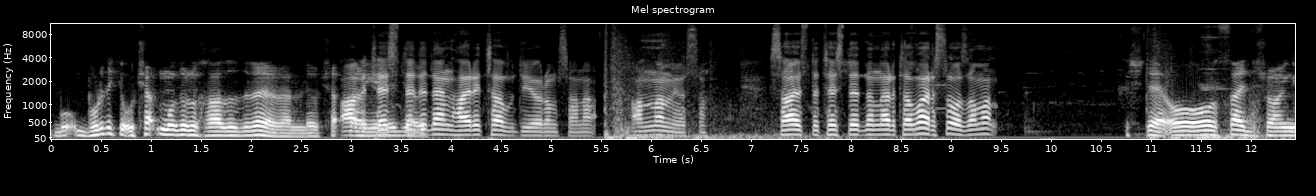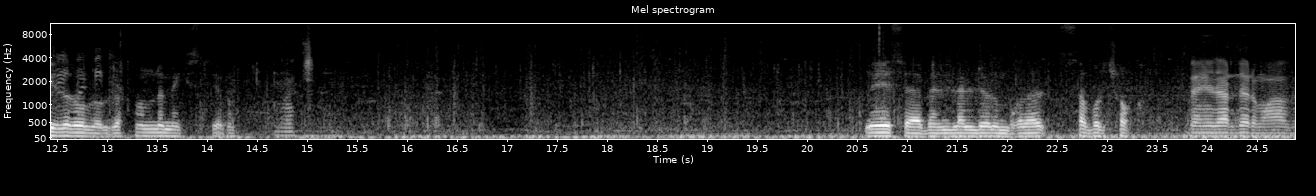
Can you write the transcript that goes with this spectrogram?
Bu buradaki uçak modunu kaldırdılar herhalde. Uçaklar Abi test edilen harita diyorum sana. Anlamıyorsun. Sağ üstte test edilen harita varsa o zaman İşte o olsaydı şu an güzel olurdu. Onu demek istiyorum. Evet. Neyse ya ben ilerliyorum bu kadar sabır çok. Ben ilerlerim abi.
